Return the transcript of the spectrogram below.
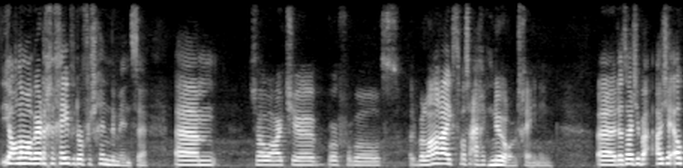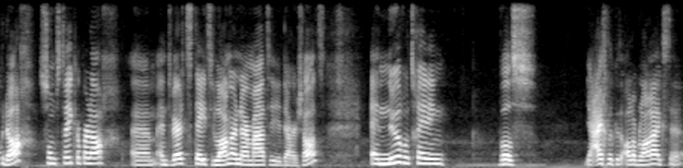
Die allemaal werden gegeven door verschillende mensen. Um, zo had je bijvoorbeeld, het belangrijkste was eigenlijk neurotraining. Uh, dat had je, had je elke dag, soms twee keer per dag. Um, en het werd steeds langer naarmate je daar zat. En neurotraining was ja, eigenlijk het allerbelangrijkste.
